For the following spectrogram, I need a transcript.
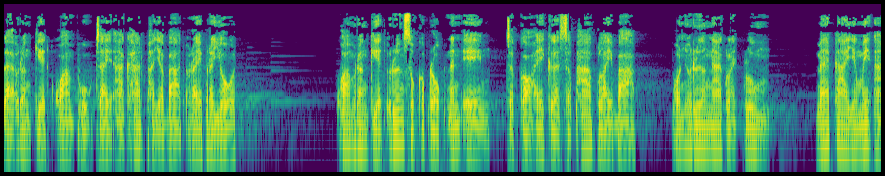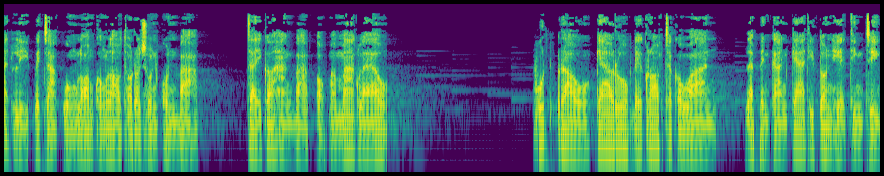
และรังเกียจความผูกใจอาฆาตพยาบาทไร้ประโยชน์ ความรังเกียจเรื่องสกปรกนั่นเอง จะก่อให้เกิดสภาพไกลบาปพ้นเรื่องหน่ากลัดกลุ้มแม้กายยังไม่อาจหลีกไปจากวงล้อมของเหล่าทรชนคนบาป ใจก็ห่างบาปออกมามากแล้ว พุทธเราแก้โรคได้ครอบจักรวาล และเป็นการแก้ที่ต้นเหตุจริง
